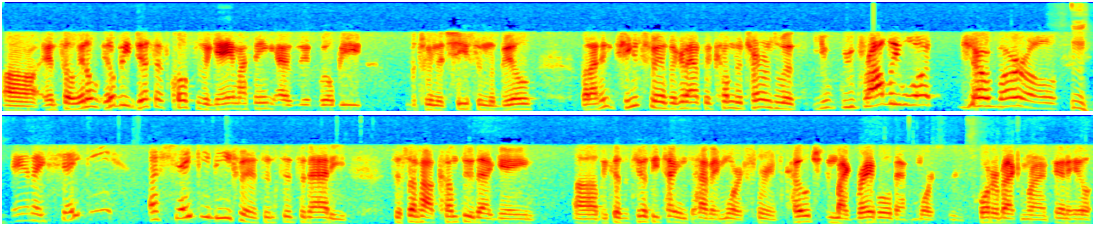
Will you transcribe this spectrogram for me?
Uh, and so it'll it'll be just as close to the game, I think, as it will be between the Chiefs and the Bills. But I think Chiefs fans are going to have to come to terms with you. You probably want Joe Burrow hmm. and a shaky a shaky defense in Cincinnati to somehow come through that game uh, because the Tennessee Titans have a more experienced coach in Mike Vrabel, they have a more experienced quarterback in Ryan Tannehill,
